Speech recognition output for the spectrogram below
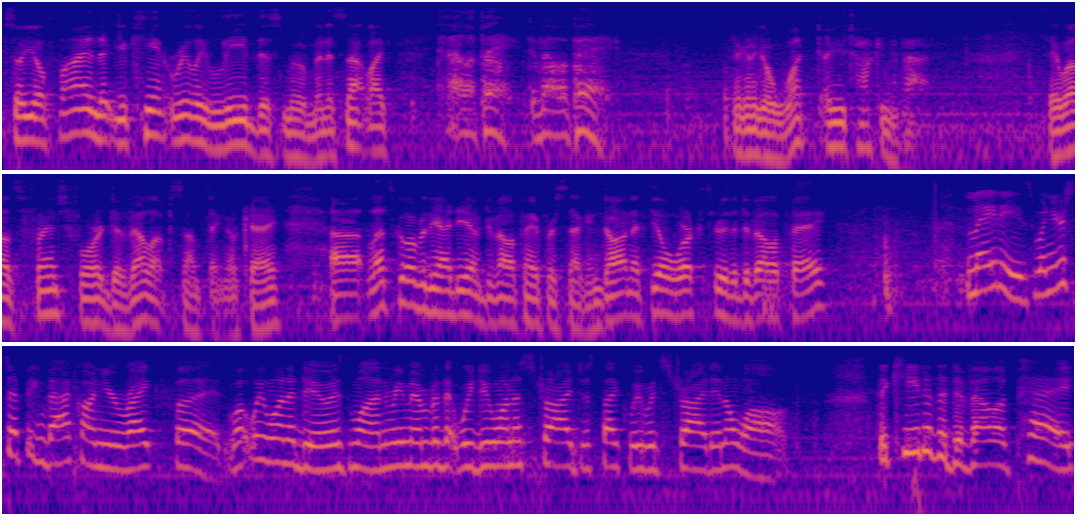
So you'll find that you can't really lead this movement. It's not like, developpe, developpe. They're going to go, what are you talking about? Say, well, it's French for develop something, okay? Uh, let's go over the idea of developpe for a second. Dawn, if you'll work through the developpe. Ladies, when you're stepping back on your right foot, what we want to do is one, remember that we do want to stride just like we would stride in a waltz. The key to the developpe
